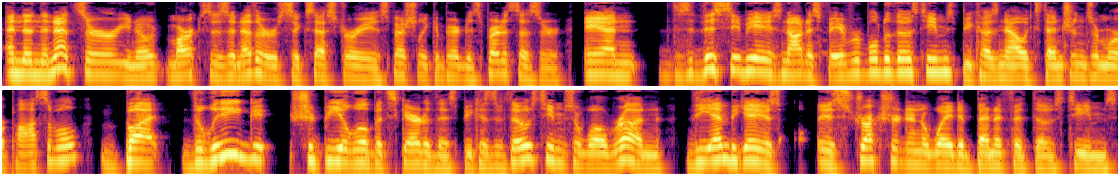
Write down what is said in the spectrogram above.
And then the Nets are, you know, Marks is another success story, especially compared to his predecessor. And this, this CBA is not as favorable to those teams because now extensions are more possible. But the league should be a little bit scared of this because if those teams are well run, the NBA is is structured in a way to benefit those teams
